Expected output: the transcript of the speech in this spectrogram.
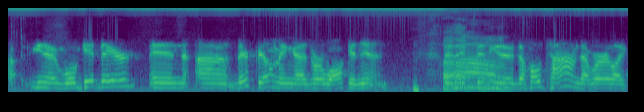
uh, you know, we'll get there and uh, they're filming as we're walking in. So Ah. they, you know, the whole time that we're like,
